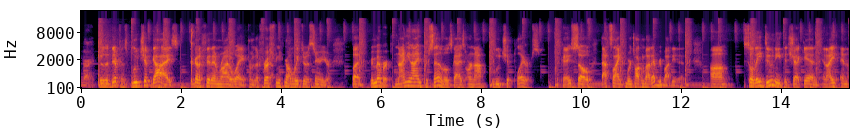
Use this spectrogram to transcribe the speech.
Right. there's a difference. Blue chip guys, they're going to fit in right away from the freshman year all the way through the senior year. But remember, 99% of those guys are not blue chip players. Okay. So that's like we're talking about everybody then. Um, so they do need to check in. And I, and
